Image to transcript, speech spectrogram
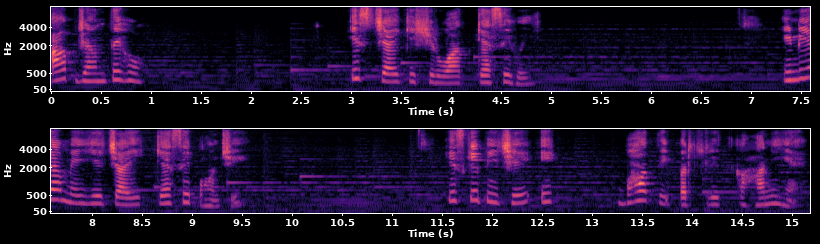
आप जानते हो इस चाय की शुरुआत कैसे हुई? इंडिया में ये चाय कैसे पहुँची? इसके पीछे एक बहुत ही प्रचलित कहानी है।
